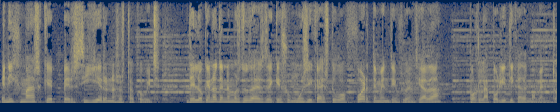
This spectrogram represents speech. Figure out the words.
Enigmas que persiguieron a Sostakovich de lo que no tenemos duda es de que su música estuvo fuertemente influenciada por la política del momento.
